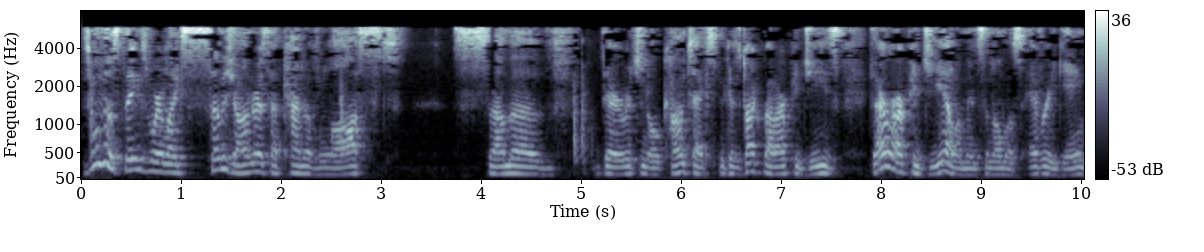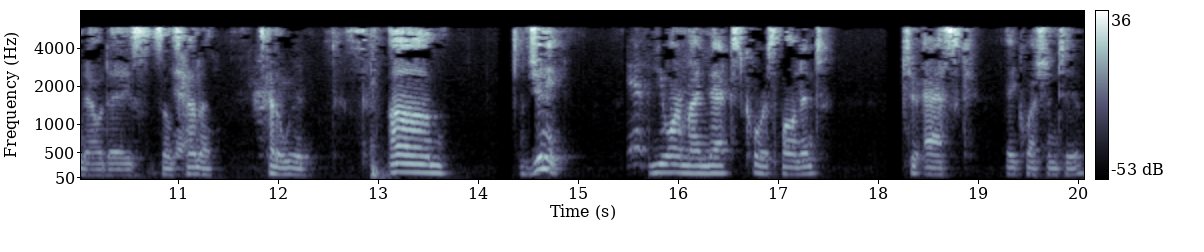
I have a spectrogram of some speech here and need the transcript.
it's one of those things where like some genres have kind of lost some of their original context because we talk about RPGs. There are RPG elements in almost every game nowadays, so it's Yeah. kind of it's kind of weird. Um, Ginny, Yes. you are my next correspondent to ask a question to,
